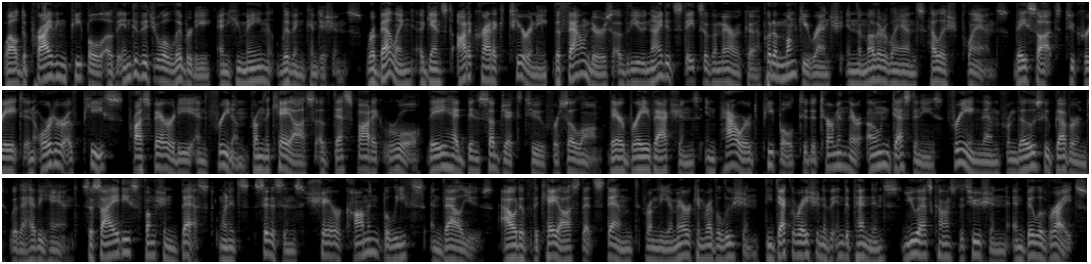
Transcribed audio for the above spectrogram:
while depriving people of individual liberty and humane living conditions. Rebelling against autocratic tyranny, the founders of the United States of America put a monkey wrench in the motherland's hellish plans. They sought to create an order of peace, prosperity, and freedom from the chaos of despotic rule they had been subject to for so long. Their brave actions empowered people to determine their own destinies, freeing them them from those who governed with a heavy hand. Societies function best when its citizens share common beliefs and values. Out of the chaos that stemmed from the American Revolution, the Declaration of Independence, U.S. Constitution, and Bill of Rights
